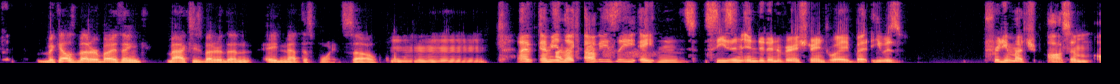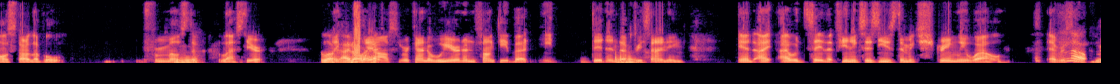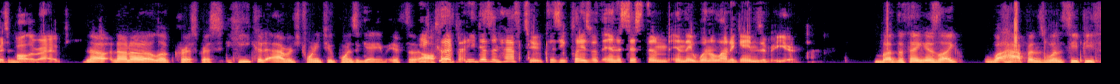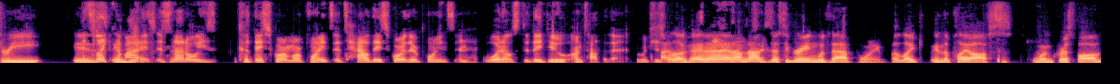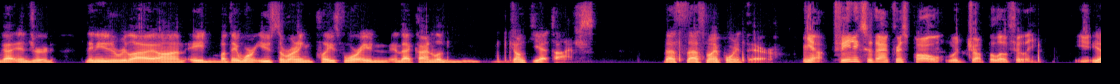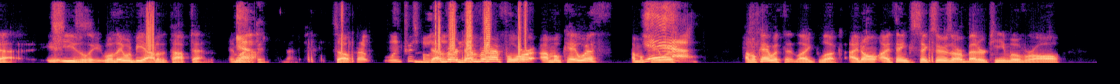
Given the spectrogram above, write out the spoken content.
Mikal's better, but I think Maxey's better than Ayton at this point. So Mm. I I mean, look, obviously Ayton's season ended in a very strange way, but he was pretty much awesome all star level for most Mhm. of last year. look, like I the don't. playoffs were kind of weird and funky, but he did end Mhm. up resigning. And I, I would say that Phoenix has used him extremely well ever No. since Chris Paul arrived. No, no, no, no. Look, Chris, Chris, he could average 22 points a game if the He offense. could, but he doesn't have to because he plays within a system and they win a lot of games every year. But the thing is, like, what happens when CP3 is it's like injured? Tobias. It's not always could they score more points. It's how they score their points and what else do they do on top of that, which is I- look, and, and I'm not disagreeing with that point, but like in the playoffs, when Chris Paul got injured, they needed to rely on Ayton, but they weren't used to running plays for Ayton, and that kind of looked junky at times. That's that's my point there. Yeah, Phoenix without Chris Paul would drop below Philly. You- Yeah, easily. Well, they would be out of the top ten, in my opinion. So But when Chris Paul Denver, Denver at four, I'm okay with. I'm okay with. I'm okay with it. Like, look, I don't. I think Sixers are a better team overall,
